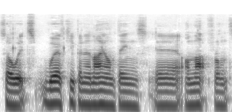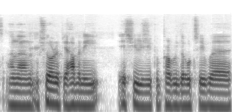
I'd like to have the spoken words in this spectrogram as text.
so it's worth keeping an eye on things uh, on that front. And I'm sure if you have any issues, you could probably go to uh,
